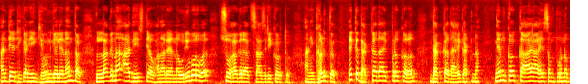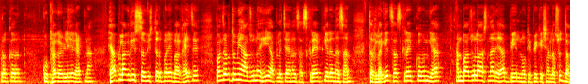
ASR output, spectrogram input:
आणि त्या ठिकाणी घेऊन गेल्यानंतर लग्नाआधीच त्या होणाऱ्या नवरीबरोबर सुहागरात साजरी करतो. आणि घडतं एक धक्कादायक प्रकरण धक्कादायक घटना. नेमकं काय आहे संपूर्ण प्रकरण? कुठं घडली आहे घटना? हे आपलं अगदी सविस्तरपणे बघायचं आहे पण जर तुम्ही अजूनही आपलं चॅनल सबस्क्राईब केलं नसाल तर लगेच सबस्क्राईब करून घ्या आणि बाजूला असणाऱ्या बेल नोटिफिकेशनला सुद्धा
